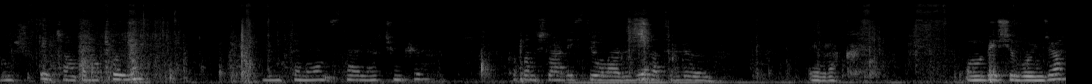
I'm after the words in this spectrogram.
Bunu şu el çantama koyayım. Muhtemelen isterler çünkü kapanışlarda istiyorlardı diye hatırlıyorum. Evrak. Onu 5 yıl boyunca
